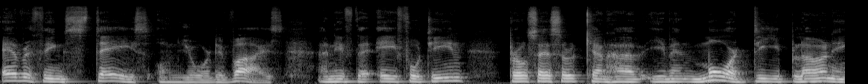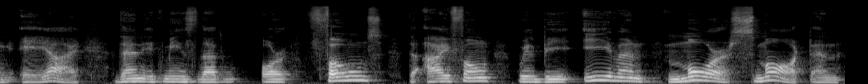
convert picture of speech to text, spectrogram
everything stays on your device. And if the A14 processor can have even more deep learning AI, then it means that our phones, the iPhone, will be even more smart and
